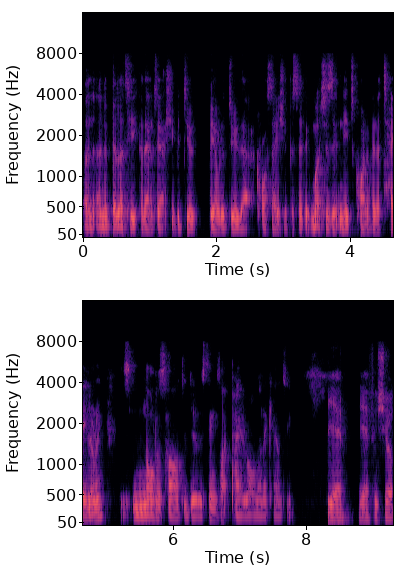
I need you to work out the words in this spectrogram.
an, an, ability for them to actually be, do, be able to do that across Asia Pacific, much as it needs quite a bit of tailoring. It's not as hard to do as things like payroll and accounting. Yeah, yeah, for sure.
